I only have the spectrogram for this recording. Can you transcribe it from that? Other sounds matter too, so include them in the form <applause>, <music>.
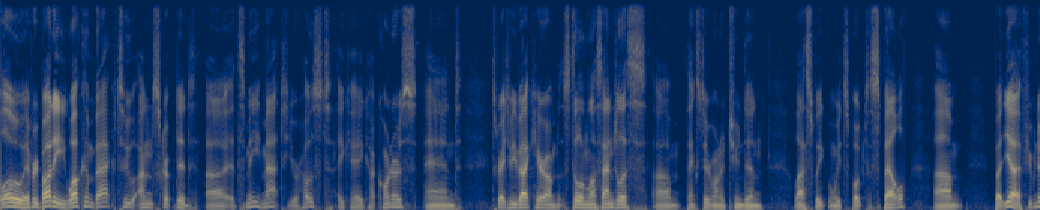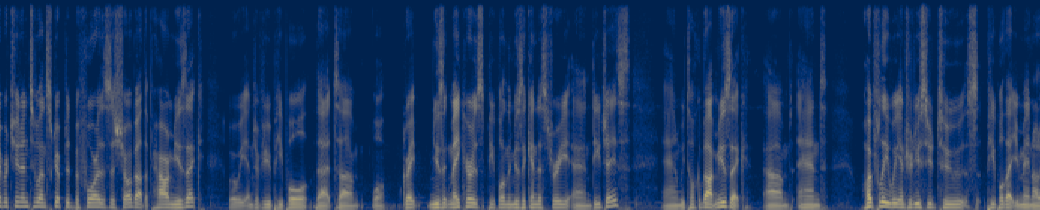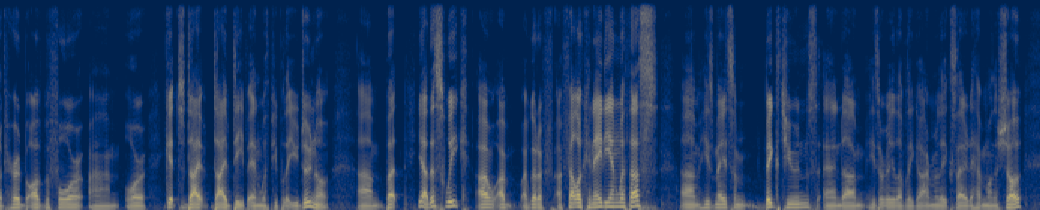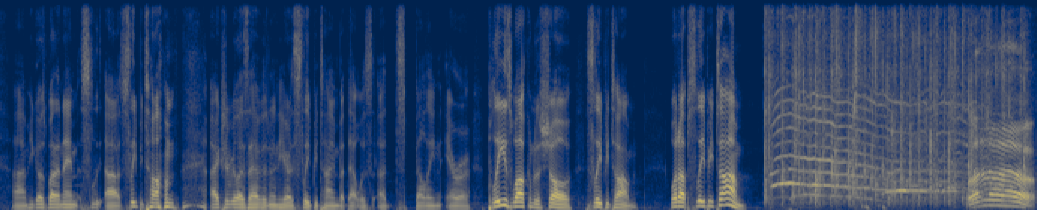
Hello, everybody. Welcome back to Unscripted. Uh, it's me, Matt, your host, aka Cut Corners, and it's great to be back here. I'm still in Los Angeles. Um, thanks to everyone who tuned in last week when we spoke to Spell. Um, but yeah, if you've never tuned into Unscripted before, this is a show about the power of music where we interview people that, um, well, great music makers, people in the music industry, and DJs, and we talk about music. Um, and hopefully, we introduce you to people that you may not have heard of before, um, or get to dive, dive deep in with people that you do know. Um, but yeah, this week I, I've, I've got a, a fellow Canadian with us. Um, he's made some big tunes, and um, he's a really lovely guy. I'm really excited to have him on the show. Um, he goes by the name Sle- uh, Sleepy Tom. <laughs> I actually realized I have it in here as Sleepy Time, but that was a spelling error. Please welcome to the show, Sleepy Tom. What up, Sleepy Tom? Hello.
